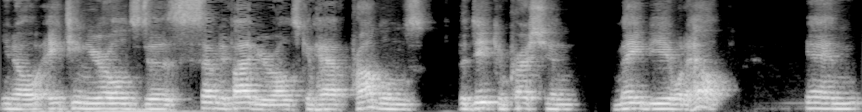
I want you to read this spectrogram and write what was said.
you know, 18 year olds to 75 year olds can have problems. The decompression may be able to help. And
